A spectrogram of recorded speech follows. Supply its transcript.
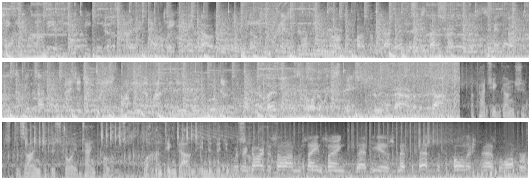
The targeted. A colonialist order which speaks through the barrel of a gun. Apache gunships designed to destroy tank columns were hunting down individual With regard to Saddam Hussein saying that he has met the best that the coalition has to offer,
